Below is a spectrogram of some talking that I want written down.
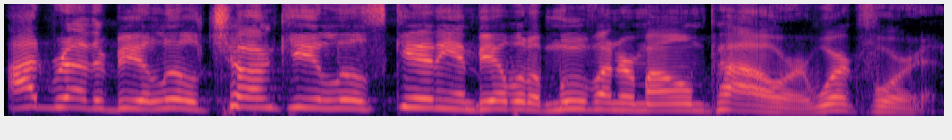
I'd rather be a little chunky, a little skinny, and be able to move under my own power, work for it.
